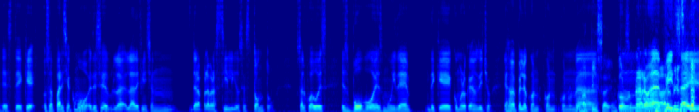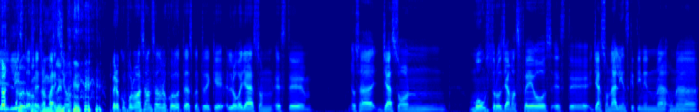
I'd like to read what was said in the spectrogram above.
Este, que, o sea, parecía como, ese, la, la definición de la palabra silly, o sea, es tonto. O sea, el juego es, es bobo, es muy de, de que, como lo que habíamos dicho, déjame peleo con, con, con una... una pizza. un con una rebanada de pizza y listo, o sea, desapareció. Pero conforme vas avanzando en el juego te das cuenta de que luego ya son, este, o sea, ya son monstruos ya más feos, este, ya son aliens que tienen una, una,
